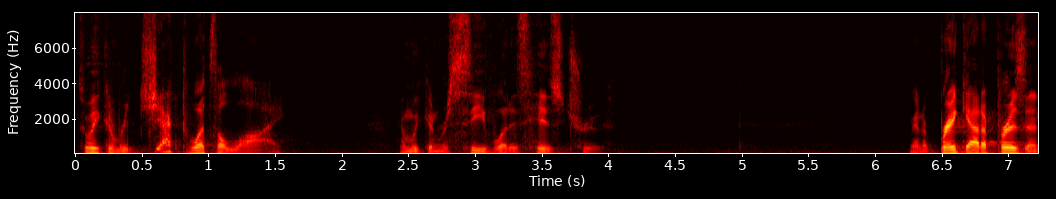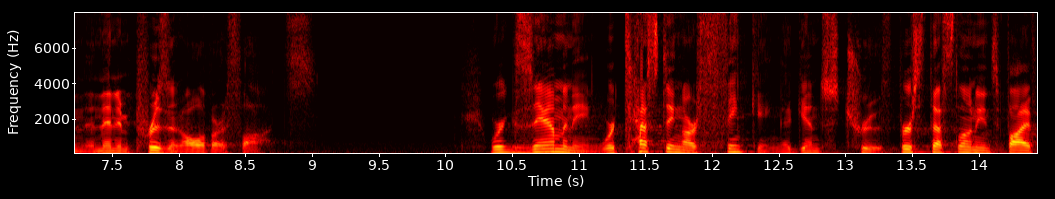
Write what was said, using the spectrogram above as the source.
so we can reject what's a lie and we can receive what is His truth. We're going to break out of prison and then imprison all of our thoughts. We're examining, we're testing our thinking against truth. 1 Thessalonians 5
